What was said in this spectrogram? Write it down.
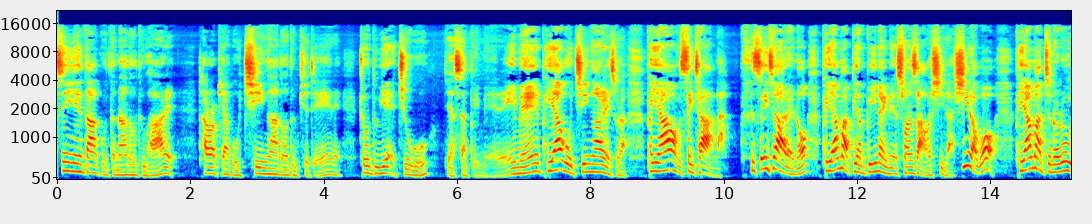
ဆင်းရဲသားကိုတနာတော်သူဟာတဲ့ထာဝရဘုရားကိုချီးငှားတော်သူဖြစ်တယ်တဲ့ထို့သူရဲ့အကျိုးကိုပြန်ဆက်ပေးမယ်တဲ့အာမင်ဖခင်ကိုချီးငှားတယ်ဆိုတာဖခင်ကိုစိတ်ချရလား စိတ်ချရတယ်နော်ဖះမှာပြန်ပေးနိုင်တဲ့အစွမ်းစာရောရှိလားရှိတာပေါ့ဖះမှာကျွန်တော်တို့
